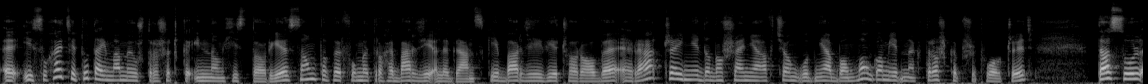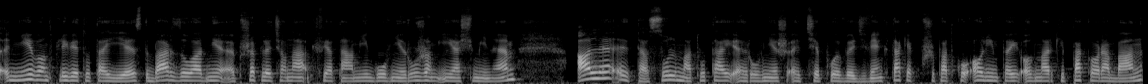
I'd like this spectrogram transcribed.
E, I słuchajcie, tutaj mamy już troszeczkę inną historię. Są to perfumy trochę bardziej eleganckie, bardziej wieczorowe, raczej nie do noszenia w ciągu dnia, bo mogą jednak troszkę przytłoczyć. Ta sól niewątpliwie tutaj jest, bardzo ładnie przepleciona kwiatami, głównie różą i jaśminem ale ta sól ma tutaj również ciepły wydźwięk, tak jak w przypadku Olimpej od marki Paco Rabanne.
